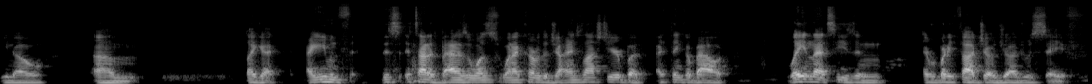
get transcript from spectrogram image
you know, um, like I, I even, th- this, it's not as bad as it was when I covered the Giants last year, but I think about late in that season, everybody thought Joe Judge was safe,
